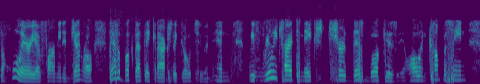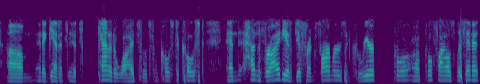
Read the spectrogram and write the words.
the whole area of farming in general, they have a book that they can actually go to. And, and we've really tried to make sure this book is all encompassing. Um, and again, it's, it's Canada wide, so it's from coast to coast, and has a variety of different farmers and career pro, uh, profiles within it.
